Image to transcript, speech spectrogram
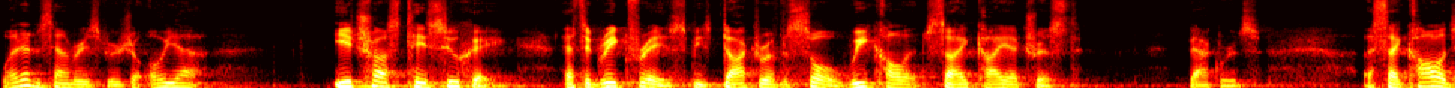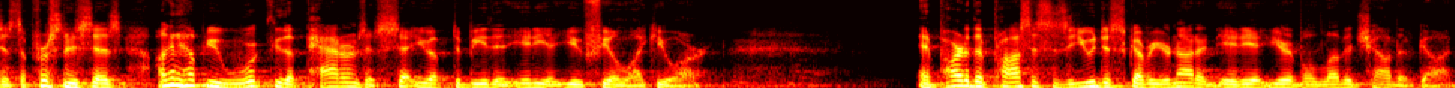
Well, that doesn't sound very spiritual. Oh, yeah. Iatros tesouche. That's a Greek phrase. Means doctor of the soul. We call it psychiatrist, backwards. A psychologist, a person who says, I'm going to help you work through the patterns that set you up to be the idiot you feel like you are. And part of the process is that you discover you're not an idiot, you're a beloved child of God.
